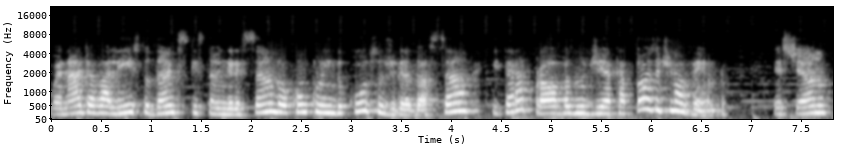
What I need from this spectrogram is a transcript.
O ENAD avalia estudantes que estão ingressando ou concluindo cursos de graduação e terá provas no dia 14 de novembro. Este ano,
